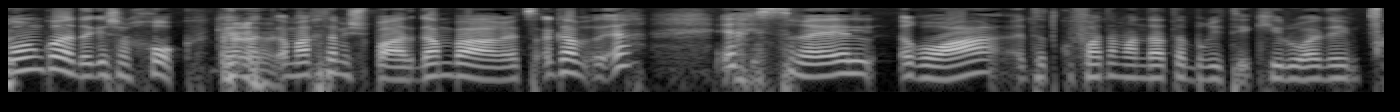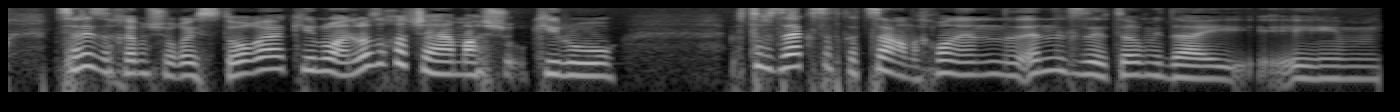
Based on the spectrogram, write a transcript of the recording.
קודם כל הדגש על חוק, כן, המערכת המשפט, גם בארץ. אגב, איך, ישראל רואה את תקופת המנדט הבריטי? כאילו, אני, לי להיזכר בשיעורי היסטוריה, כאילו, אני לא זוכרת שהיה משהו, כאילו, טוב, זה היה קצת קצר, נכון? אין, אין לזה יותר מדי... אמ,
